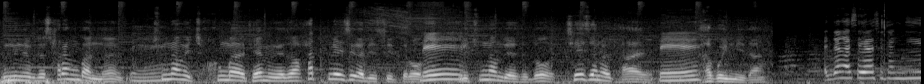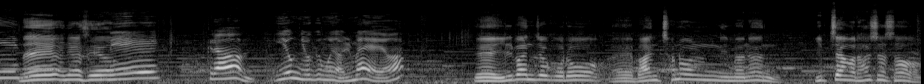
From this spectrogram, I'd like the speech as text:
국민들부터 사랑받는 네. 충남이 정말 대한민국에서 핫플레이스가 될 수 있도록 네. 우리 충남도에서도 최선을 다해 네. 가고입니다. 안녕하세요, 소장님. 네, 안녕하세요. 네. 네. 그럼 이용 요금은 얼마예요? 일반적으로 예, 11,000원이면은 입장을 하셔서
